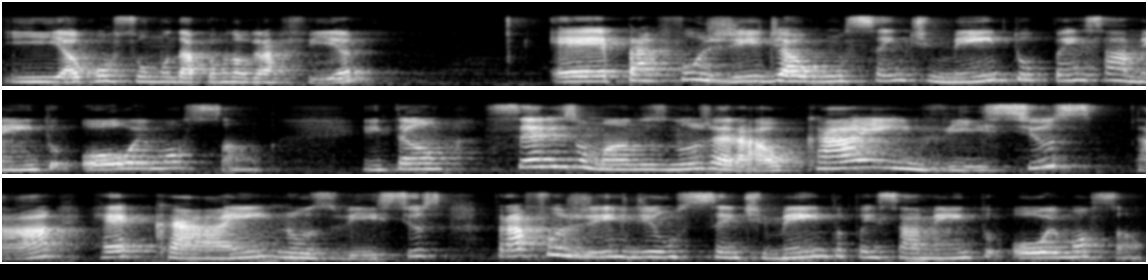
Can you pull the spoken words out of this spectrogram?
e ao consumo da pornografia, é para fugir de algum sentimento, pensamento ou emoção. Então, seres humanos no geral caem em vícios tá? Recaem nos vícios para fugir de um sentimento, pensamento ou emoção.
